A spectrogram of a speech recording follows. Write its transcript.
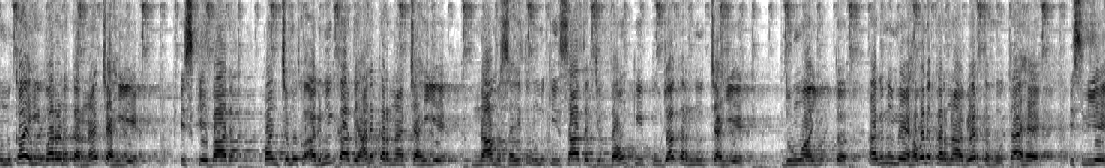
उनका ही वर्ण करना चाहिए। इसके बाद पंचमुख अग्नि का ध्यान करना चाहिए। नाम सहित उनकी सात जिब्बाओं की पूजा करनी चाहिए। धुआँ युक्त अग्नि में हवन करना व्यर्थ होता है, इसलिए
